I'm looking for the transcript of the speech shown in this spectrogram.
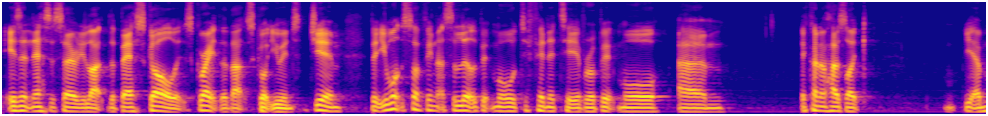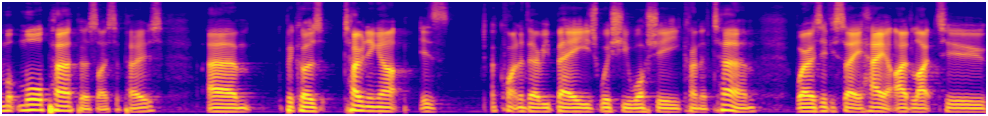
isn't necessarily like the best goal. It's great that that's got you into the gym, but you want something that's a little bit more definitive or a bit more. Um, it kind of has like yeah m- more purpose, I suppose, um, because toning up is a quite a very beige, wishy washy kind of term. Whereas if you say, hey, I'd like to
